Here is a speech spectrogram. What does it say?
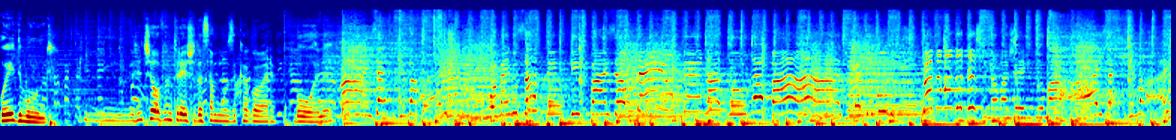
o Edmundo. Que lindo. A gente ouve um trecho dessa música agora. Boa, né? É. É demais.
